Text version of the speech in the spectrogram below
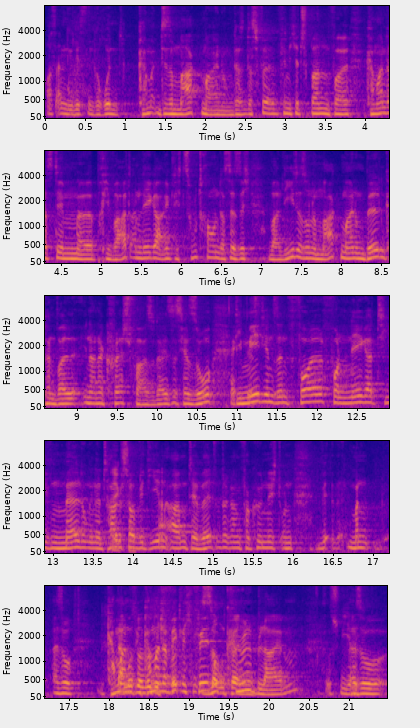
aus einem gewissen Grund. Man, diese Marktmeinung, das, das finde ich jetzt spannend, weil kann man das dem äh, Privatanleger eigentlich zutrauen, dass er sich valide so eine Marktmeinung bilden kann? Weil in einer Crashphase, da ist es ja so, Hektisch. die Medien sind voll von negativen Meldungen. In der Tagesschau wird jeden ja. Abend der Weltuntergang verkündigt und man, also kann man, man, kann man da wirklich so kühl bleiben? Das ist schwierig. Also,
